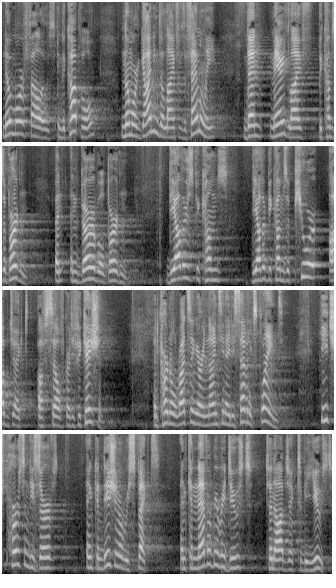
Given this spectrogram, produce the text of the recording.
no more fellows in the couple, no more guiding the life of the family, then married life becomes a burden, an unbearable burden. The others becomes the other becomes a pure object of self-gratification. And Cardinal Ratzinger in 1987 explained, each person deserves unconditional respect and can never be reduced to an object to be used.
